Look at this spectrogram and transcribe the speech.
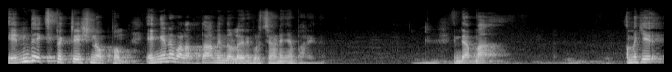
എന്റെ എക്സ്പെക്റ്റേഷനൊപ്പം എങ്ങനെ വളർത്താമെന്നുള്ളതിനെ കുറിച്ചാണ് ഞാൻ പറയുന്നത്. എന്റെ അമ്മ അമ്മയ്ക്ക്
